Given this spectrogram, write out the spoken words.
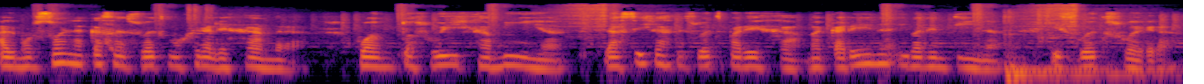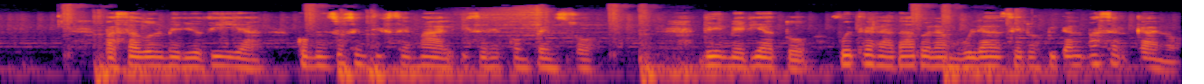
almorzó en la casa de su ex mujer Alejandra junto a su hija Mía, las hijas de su expareja Macarena y Valentina y su ex suegra. Pasado el mediodía, comenzó a sentirse mal y se descompensó. De inmediato fue trasladado a la ambulancia al hospital más cercano,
